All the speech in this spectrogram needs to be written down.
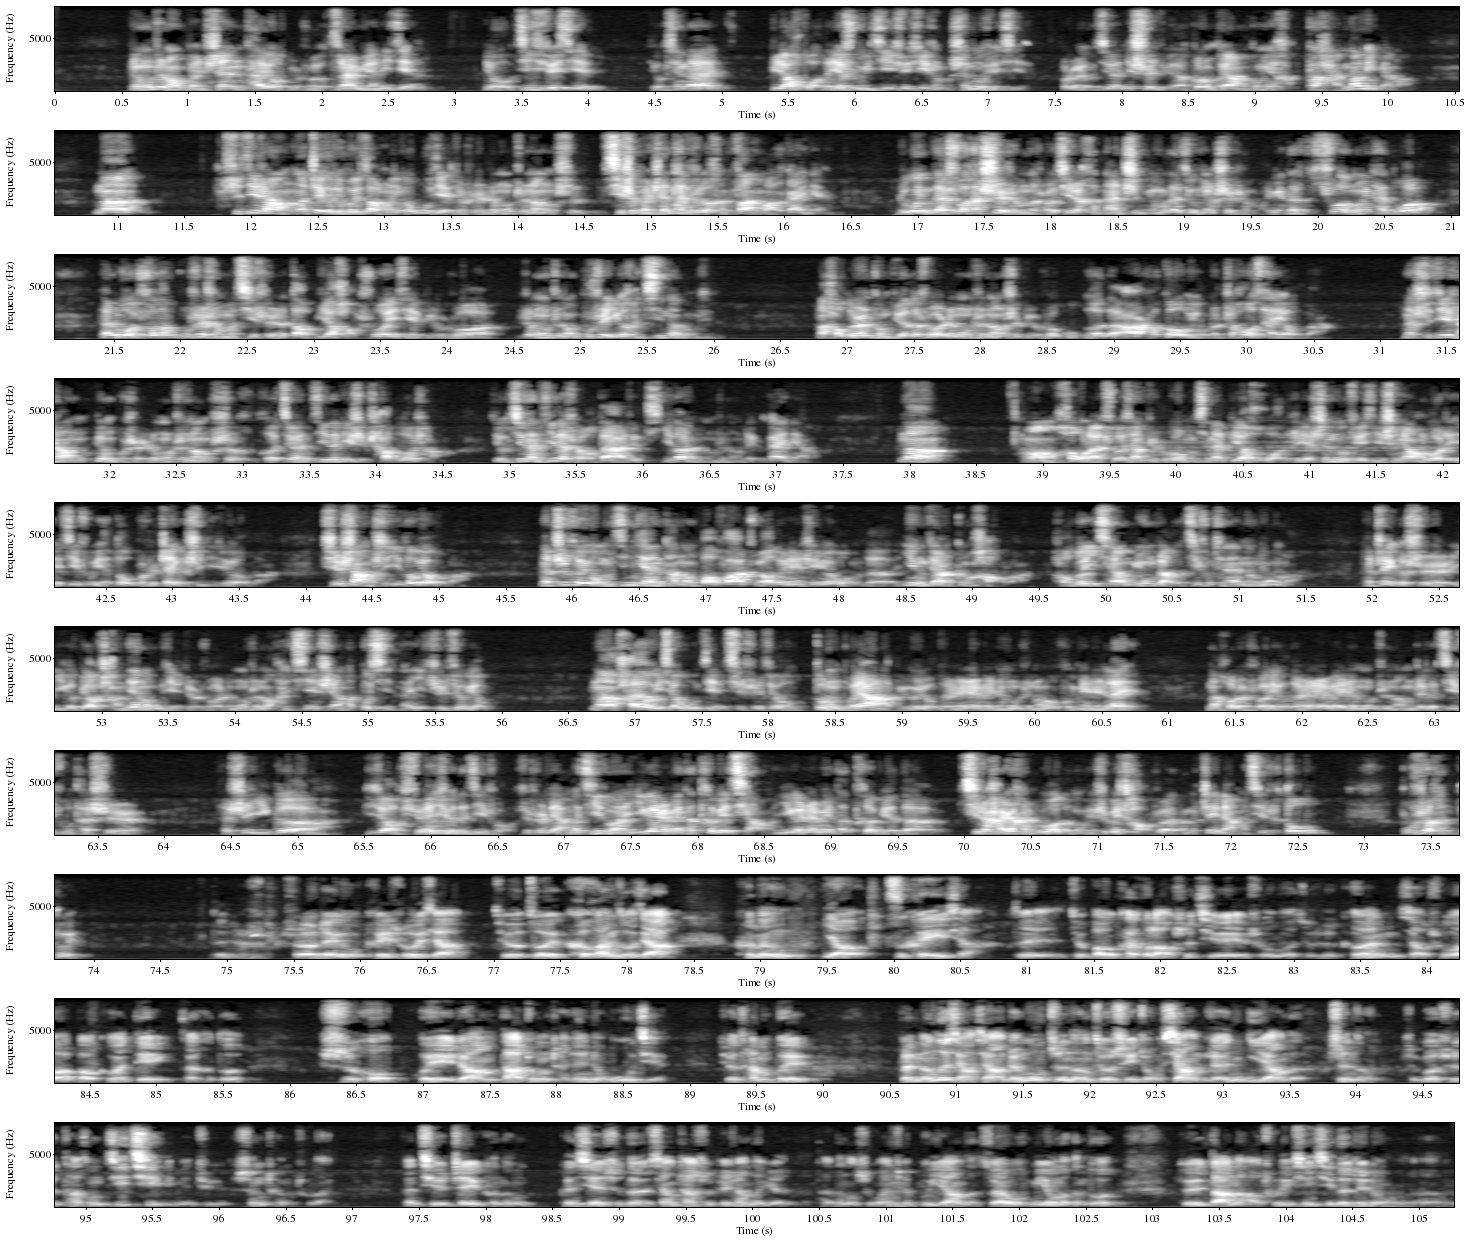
人工智能本身它有，比如说有自然语言理解，有机器学习，有现在比较火的也属于机器学习一种深度学习，或者有计算机视觉，各种各样的东西含它含到里面了。那实际上，那这个就会造成一个误解，就是人工智能是其实本身它就是个很泛化的概念。如果你在说它是什么的时候，其实很难指明白它究竟是什么，因为它说的东西太多了。但如果说它不是什么，其实倒比较好说一些。比如说，人工智能不是一个很新的东西。那好多人总觉得说人工智能是比如说谷歌的 AlphaGo 有了之后才有的，那实际上并不是。人工智能是和计算机的历史差不多长，有计算机的时候大家就提到人工智能这个概念了。那往后来说，像比如说我们现在比较火的这些深度学习、神经网络这些技术，也都不是这个世纪就有的，其实上个世纪都有了。那之所以我们今天它能爆发，主要的原因是因为我们的硬件更好了，好多以前我们用不了的技术现在能用了。那这个是一个比较常见的误解，就是说人工智能很新，实际上它不新，它一直就有。那还有一些误解，其实就多种多样了。比如有的人认为人工智能会毁灭人类，那或者说有的人认为人工智能这个技术它是它是一个比较玄学的技术，就是两个极端，一个认为它特别强，一个认为它特别的，其实还是很弱的东西，是被炒出来的。那这两个其实都不是很对。对，就是说到这个，我可以说一下，就作为科幻作家，可能要自黑一下。对，就包括开复老师其实也说过，就是科幻小说啊，包括科幻电影，在很多时候会让大众产生一种误解，就他们会本能的想象人工智能就是一种像人一样的智能，只不过是它从机器里面去生成出来。但其实这可能跟现实的相差是非常的远的，它可能是完全不一样的。虽然我们用了很多对于大脑处理信息的这种呃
